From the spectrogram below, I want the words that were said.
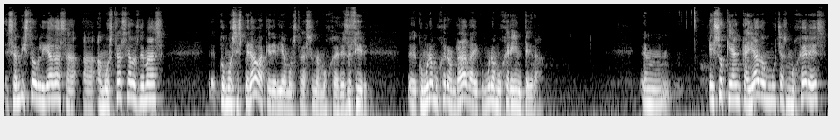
se han visto obligadas a mostrarse a los demás eh, como se esperaba que debía mostrarse una mujer, es decir, eh, como una mujer honrada y como una mujer íntegra. Em, eso que han callado muchas mujeres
